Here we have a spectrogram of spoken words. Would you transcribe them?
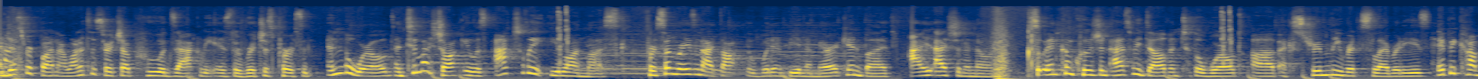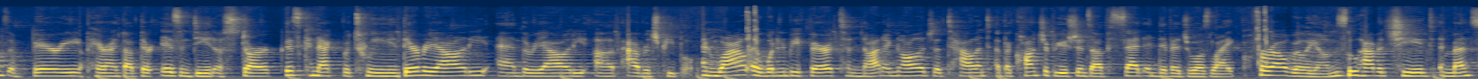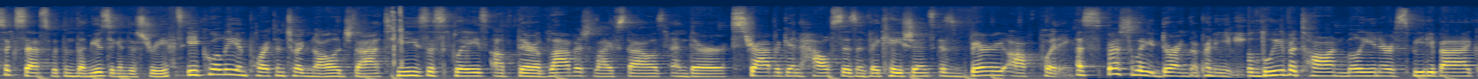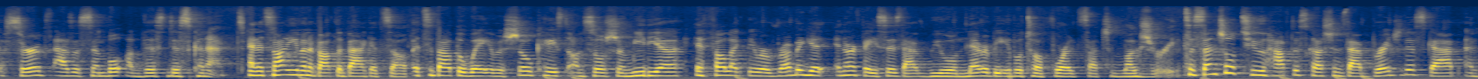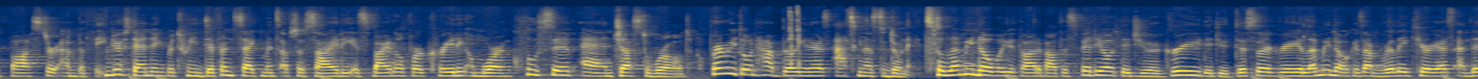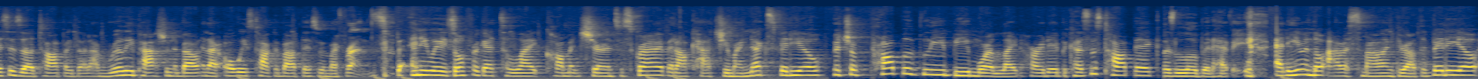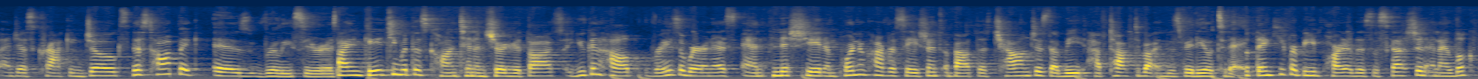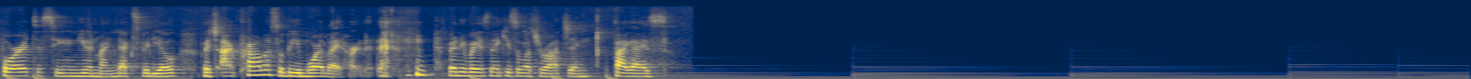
And just for fun, I wanted to search up who exactly is the richest person in the world. And to my shock, it was actually Elon Musk. For some reason, I thought it wouldn't be an American, but I, I should have known. So in conclusion, as we delve into the world of extremely rich celebrities, it becomes very apparent that there is indeed a stark disconnect between their reality and the reality of average people. And while it wouldn't be fair to not acknowledge the talent and the contributions of said individuals like Pharrell Williams, who have achieved immense success within the music industry, it's equally important to acknowledge that these displays of their lavish lifestyles and their extravagant houses and vacations is very off-putting especially during the panini. The Louis Vuitton Millionaire Speedy bag serves as a symbol of this disconnect. And it's not even about the bag itself, it's about the way it was showcased on social media. It felt like they were rubbing it in our faces that we will never be able to afford such luxury. It's essential to have discussions that bridge this gap and foster empathy. Understanding between different segments of society is vital for creating a more inclusive and just world where we don't have billionaires asking us to donate. So let me know what you thought about this video video? Did you agree? Did you disagree? Let me know because I'm really curious and this is a topic that I'm really passionate about and I always talk about this with my friends. But anyways, don't forget to like, comment, share, and subscribe and I'll catch you in my next video, which will probably be more lighthearted because this topic was a little bit heavy. and even though I was smiling throughout the video and just cracking jokes, this topic is really serious. By engaging with this content and sharing your thoughts, you can help raise awareness and initiate important conversations about the challenges that we have talked about in this video today. So thank you for being part of this discussion and I look forward to seeing you in my next video, which I promise will be more lighthearted. but anyways, thank you so much for watching. Bye guys.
